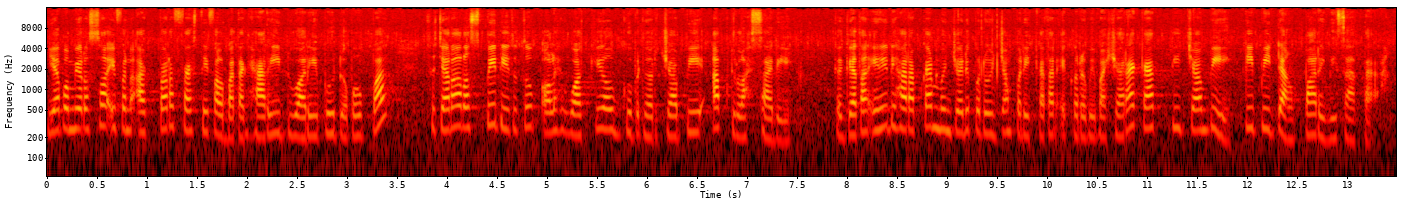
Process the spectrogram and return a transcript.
Ya pemirsa, event Akbar Festival Batanghari 2024 secara resmi ditutup oleh Wakil Gubernur Jambi Abdullah Sadi. Kegiatan ini diharapkan menjadi penunjang peningkatan ekonomi masyarakat di Jambi di bidang pariwisata.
